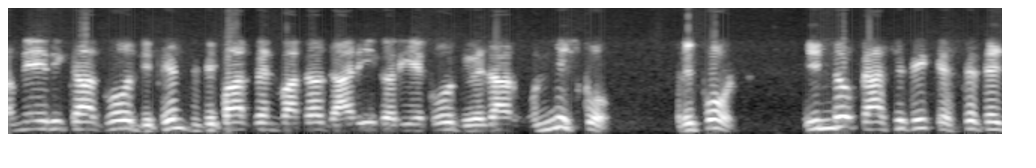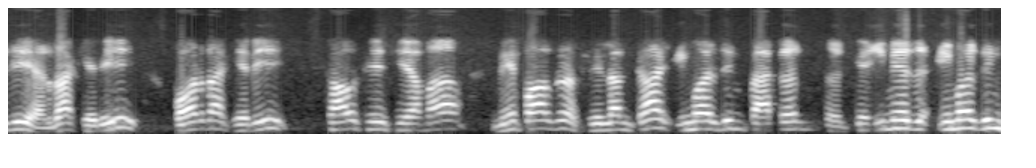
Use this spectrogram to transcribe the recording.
अमेरिकाको डिफेन्स डिपार्टमेन्टबाट जारी गरिएको दुई हजार उन्नाइसको रिपोर्ट इन्डो पेसिफिक स्ट्रेटेजी हेर्दाखेरि पढ्दाखेरि साउथ एसियामा नेपाल र Sri Lanka emerging pattern image emerging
